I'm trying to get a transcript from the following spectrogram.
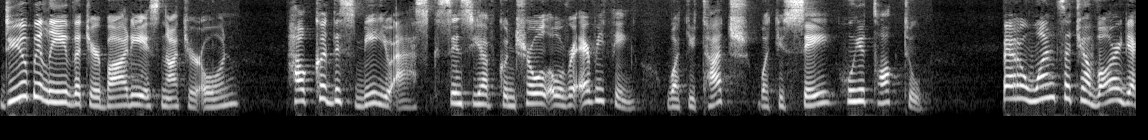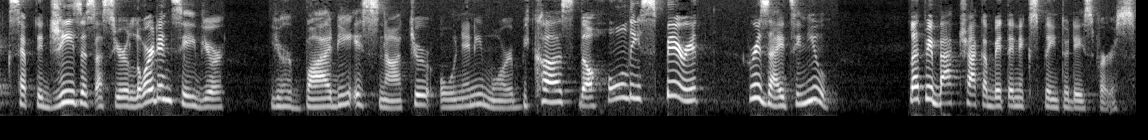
Do you believe that your body is not your own? How could this be, you ask, since you have control over everything what you touch, what you say, who you talk to? Pero once that you have already accepted Jesus as your Lord and Savior, your body is not your own anymore because the Holy Spirit resides in you. Let me backtrack a bit and explain today's verse.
